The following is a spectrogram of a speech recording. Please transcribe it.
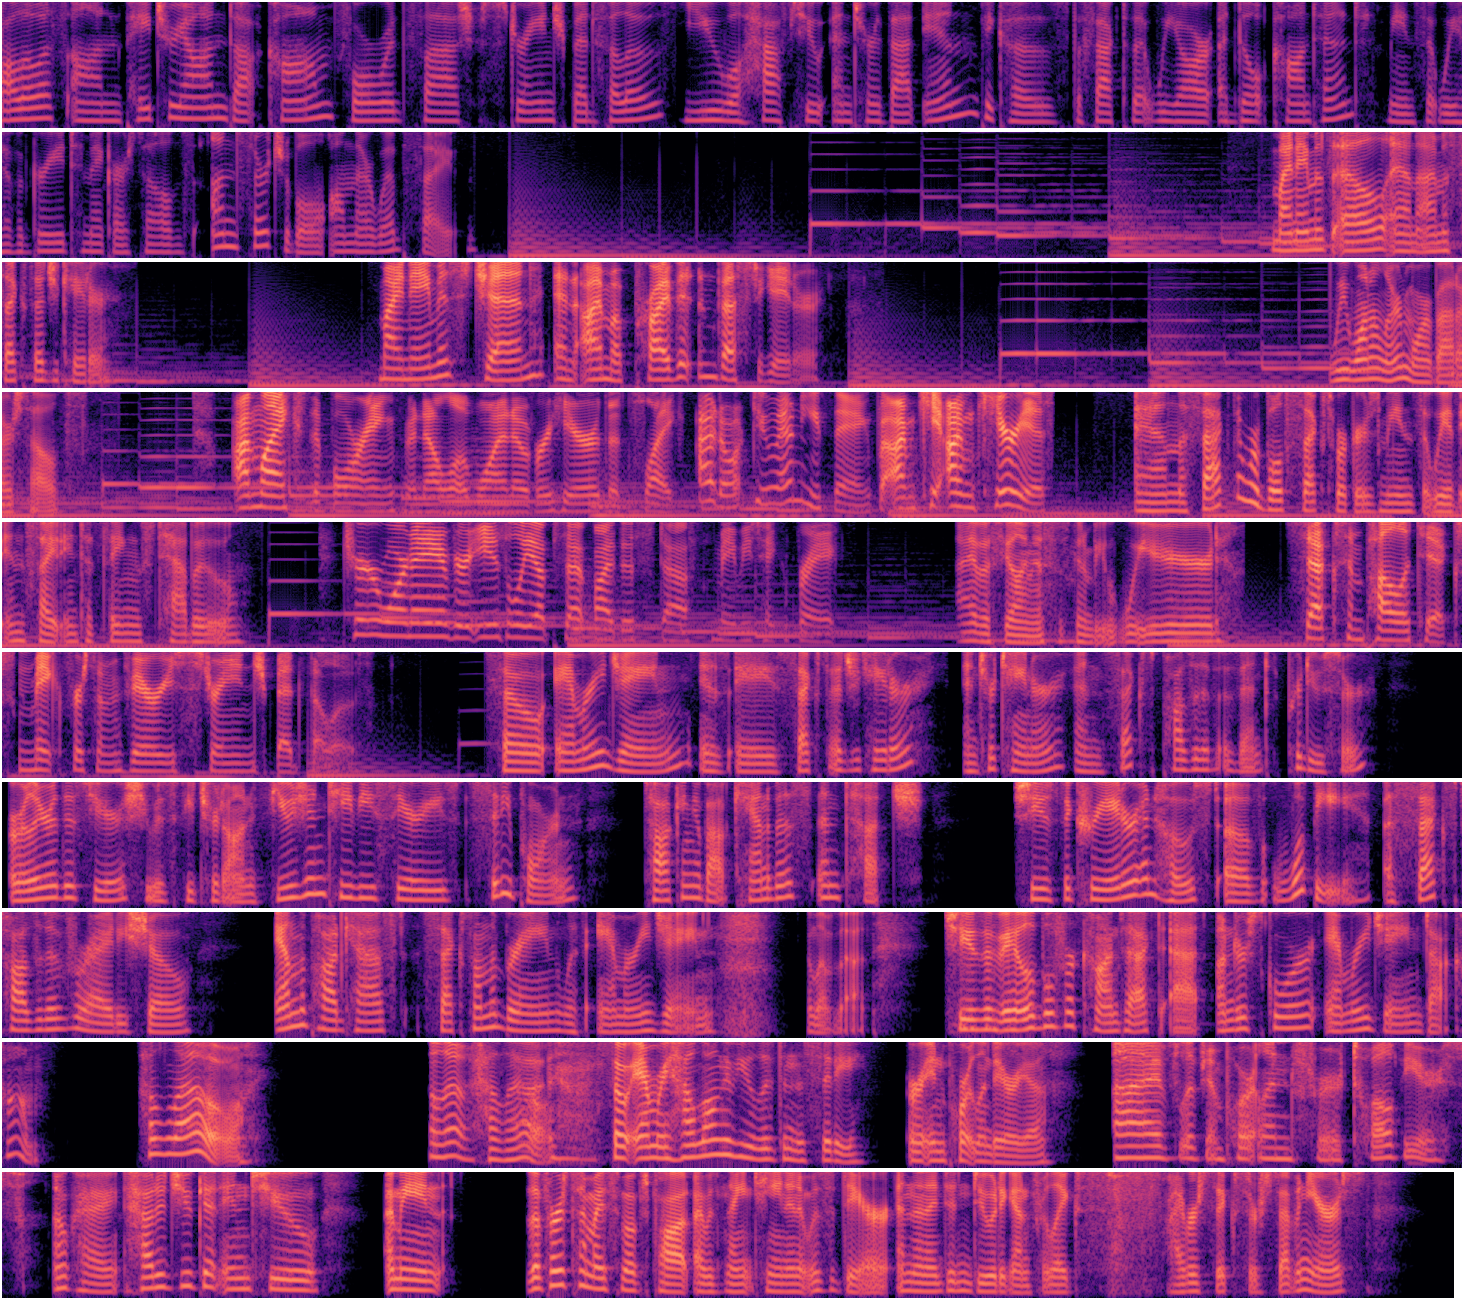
follow us on patreon.com forward slash strange bedfellows. You will have to enter that in because the fact that we are adult content means that we have agreed to make ourselves unsearchable on their website. My name is Elle, and I'm a sex educator. My name is Jen, and I'm a private investigator. We want to learn more about ourselves. I'm like the boring vanilla one over here that's like, I don't do anything, but I'm cu- I'm curious. And the fact that we're both sex workers means that we have insight into things taboo. Trigger warning: if you're easily upset by this stuff, maybe take a break. I have a feeling this is going to be weird. Sex and politics make for some very strange bedfellows. So, Amory Jane is a sex educator, entertainer, and sex positive event producer. Earlier this year, she was featured on Fusion TV series City Porn, talking about cannabis and touch. She is the creator and host of Whoopee, a sex positive variety show, and the podcast Sex on the Brain with Amory Jane. I love that. She is mm-hmm. available for contact at underscore amoryjane.com. Hello. Hello. Hello. Uh, so, Amory, how long have you lived in the city or in Portland area? I've lived in Portland for 12 years. Okay. How did you get into? I mean, the first time I smoked pot, I was 19 and it was a dare. And then I didn't do it again for like five or six or seven years.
